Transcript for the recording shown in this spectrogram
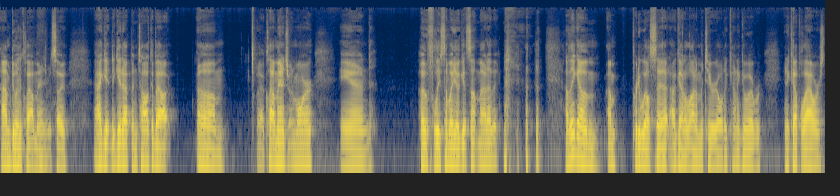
I'm doing the cloud management. So I get to get up and talk about um, uh, cloud management more, and hopefully somebody will get something out of it. I think I'm I'm pretty well set. I've got a lot of material to kind of go over in a couple hours.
